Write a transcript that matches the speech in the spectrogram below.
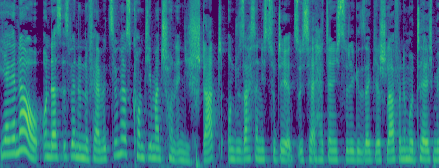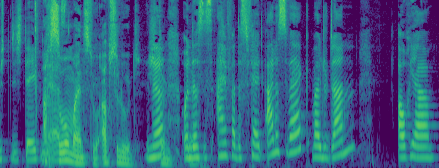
Ja, genau. Und das ist, wenn du eine Fernbeziehung hast, kommt jemand schon in die Stadt und du sagst ja nicht zu dir, ich hat ja nicht zu dir gesagt, ja, schlaf in einem Hotel, ich möchte dich daten. Ach erst. so, meinst du, absolut. Ne? Stimmt. Und ja. das ist einfach, das fällt alles weg, weil du dann auch ja,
